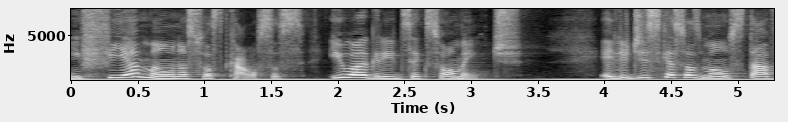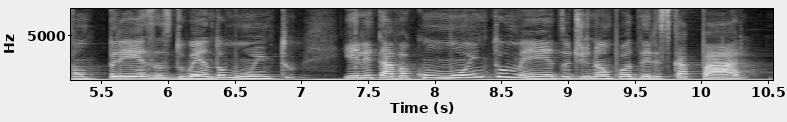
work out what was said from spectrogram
enfia a mão nas suas calças e o agride sexualmente. Ele diz que as suas mãos estavam presas, doendo muito, e ele estava com muito medo de não poder escapar,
